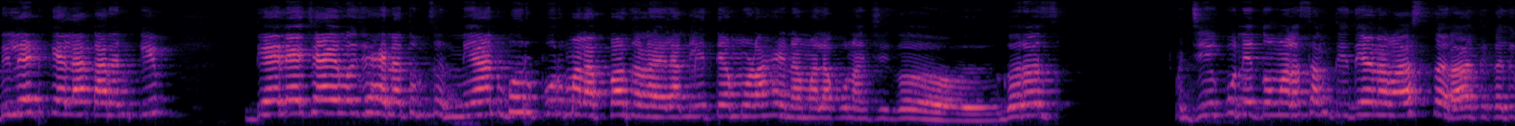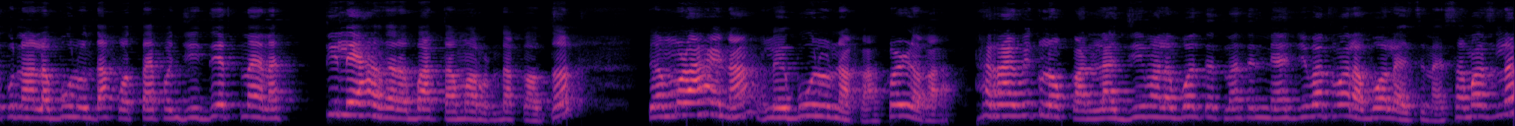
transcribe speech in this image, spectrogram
डिलीट केला कारण की देण्याच्या ऐवजी आहे ना तुमचं ज्ञान भरपूर मला पाजळायला लागले. त्यामुळं आहे ना मला कुणाची ग- गरज? जे कुणी तुम्हाला सांगते देणार असतं ना. ते कधी कुणाला बोलून दाखवत नाही पण जी देत नाही ना तिले हजार बाता मारून दाखवतं. त्यामुळं आहे ना लय बोलू नका. कळलं का? ठराविक लोकांना जी मला बोलतात ना त्यांनी अजिबात मला बोलायचं नाही. समजलं?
